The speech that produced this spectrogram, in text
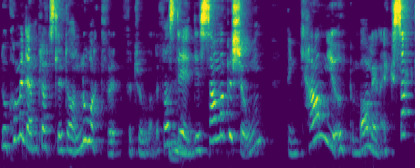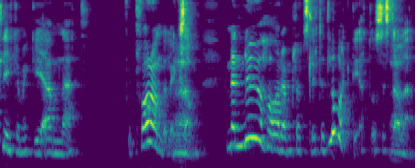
Då kommer den plötsligt ha lågt för, förtroende, fast Mm. det, det är samma person, den kan ju uppenbarligen exakt lika mycket i ämnet fortfarande liksom. Ja. Men nu har den plötsligt ett lågt etos istället.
